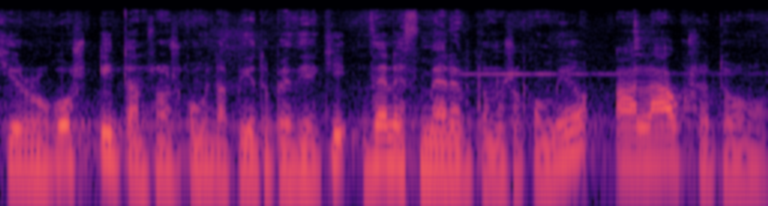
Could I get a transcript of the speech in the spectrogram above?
Χειρουργός ήταν στο νοσοκομείο να πήγε το παιδί εκεί, δεν εφημέρευε το νοσοκομείο, αλλά άκουσε το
